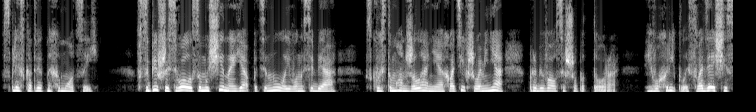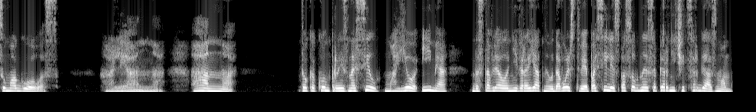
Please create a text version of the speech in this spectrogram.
всплеск ответных эмоций. Вцепившись в волосы мужчины, я потянула его на себя — Сквозь туман желания, охватившего меня, пробивался шепот Тора, его хриплый, сводящий с ума голос. «Алианна! Анна!» То, как он произносил мое имя, доставляло невероятное удовольствие по силе, способное соперничать с оргазмом.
